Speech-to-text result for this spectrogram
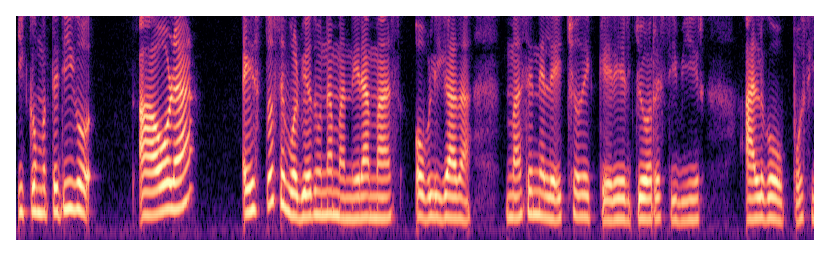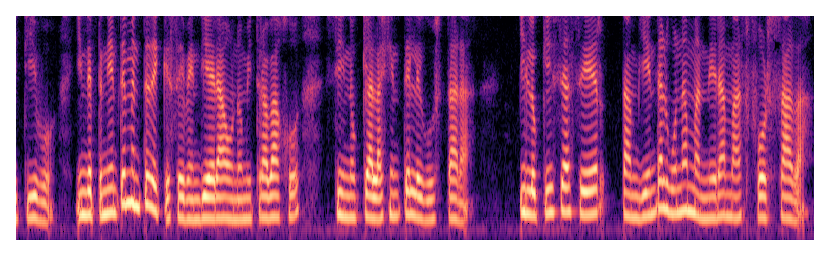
Y como te digo, ahora esto se volvió de una manera más obligada, más en el hecho de querer yo recibir algo positivo, independientemente de que se vendiera o no mi trabajo, sino que a la gente le gustara. Y lo quise hacer también de alguna manera más forzada.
